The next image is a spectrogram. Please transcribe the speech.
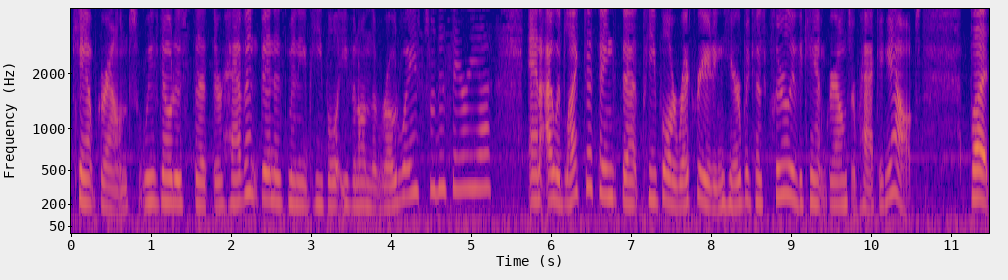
campground. We've noticed that there haven't been as many people even on the roadways through this area. And I would like to think that people are recreating here because clearly the campgrounds are packing out. But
